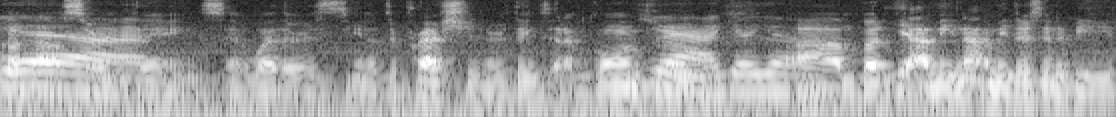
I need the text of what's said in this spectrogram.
Yeah. about certain things, and whether it's you know depression or things that I'm going through. Yeah, yeah, yeah. Um, but yeah, I mean, I mean, there's going to be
